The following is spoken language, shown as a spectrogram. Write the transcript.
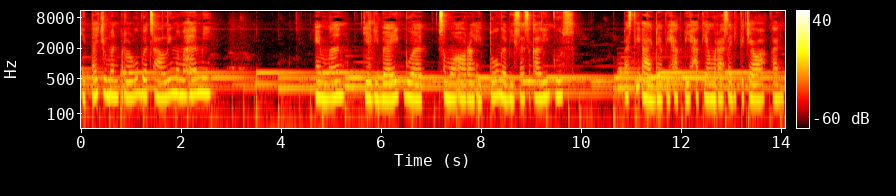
kita cuma perlu buat saling memahami. Emang jadi baik buat semua orang itu nggak bisa sekaligus. Pasti ada pihak-pihak yang merasa dikecewakan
